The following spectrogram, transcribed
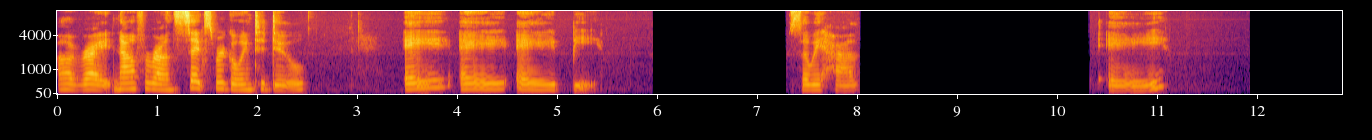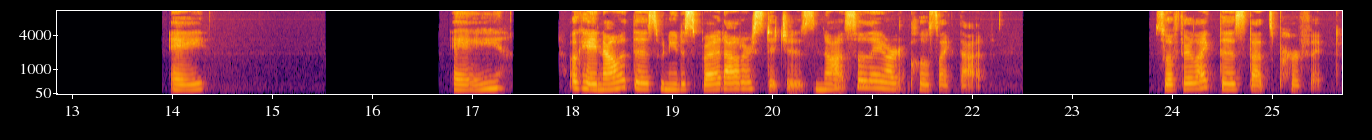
All right, now for round six, we're going to do A, A, A, B. So we have A, A, A. Okay, now with this, we need to spread out our stitches, not so they aren't close like that. So if they're like this, that's perfect.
